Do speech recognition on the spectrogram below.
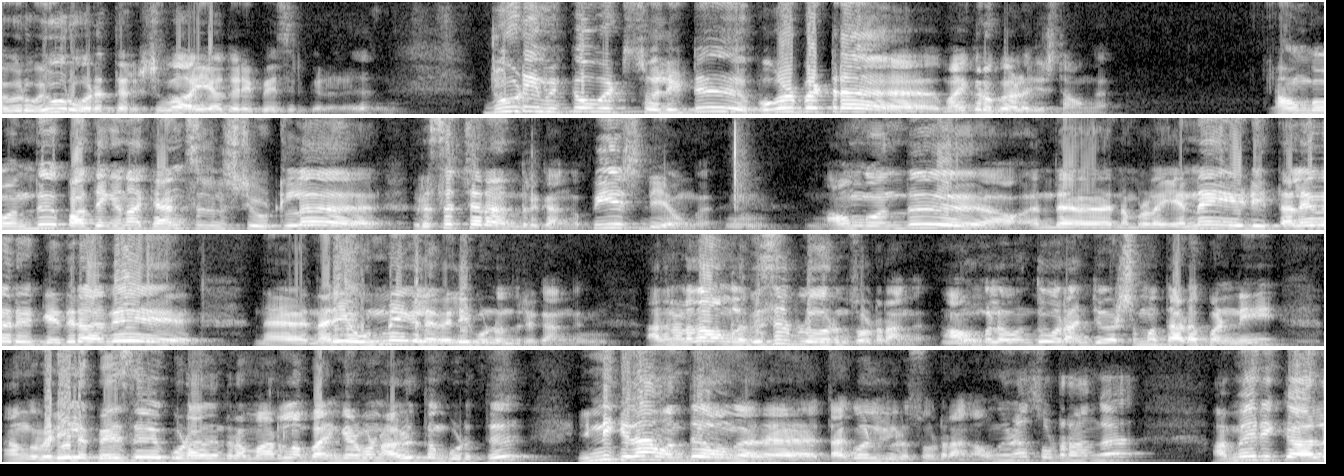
இவர் இவர் ஒருத்தர் சிவா ஐயாதுரை பேசியிருக்கிறாரு. ஜூடி மிக்கோவிட்ஸ் சொல்லிட்டு புகழ்பெற்ற மைக்ரோபயாலஜிஸ்ட் அவங்க. அவங்க வந்து பாத்தீங்கன்னா கேன்சர் இன்ஸ்டியூட்ல ரிசர்ச்சராக இருந்திருக்காங்க பிஹெச்டி அவங்க. அவங்க வந்து அந்த நம்மளோட என்ஐஏடி தலைவருக்கு எதிராகவே நிறைய உண்மைகளை வெளிக்கொண்டு வந்திருக்காங்க. அதனால தான் அவங்கள விசில் ப்ளோவர்னு சொல்றாங்க அவங்கள வந்து ஒரு அஞ்சு வருஷமா தடை பண்ணி அவங்க வெளியில பேசவே கூடாதுன்ற மாதிரிலாம் பயங்கரமான அழுத்தம் கொடுத்து இன்னைக்கு தான் வந்து அவங்க தகவல்களை சொல்றாங்க. அவங்க என்ன சொல்றாங்க? அமெரிக்கால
